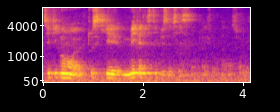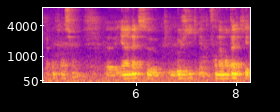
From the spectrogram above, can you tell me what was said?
Typiquement, tout ce qui est mécanistique du sepsis, il faut sur la compréhension, euh, il y a un axe logique mais fondamental qui est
